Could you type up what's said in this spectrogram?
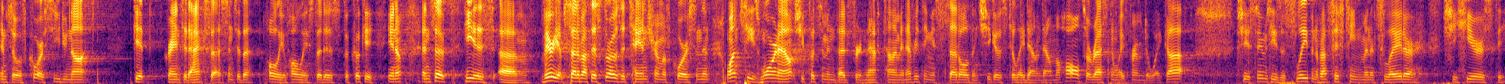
And so, of course, you do not get granted access into the Holy of Holies that is the cookie, you know? And so he is um, very upset about this, throws a tantrum, of course. And then once he's worn out, she puts him in bed for nap time and everything is settled. And she goes to lay down down the hall to rest and wait for him to wake up. She assumes he's asleep, and about 15 minutes later, she hears the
